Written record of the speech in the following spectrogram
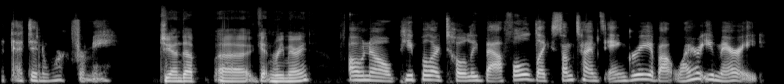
but that didn't work for me. Did you end up uh, getting remarried? Oh no, people are totally baffled, like sometimes angry about why aren't you married?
